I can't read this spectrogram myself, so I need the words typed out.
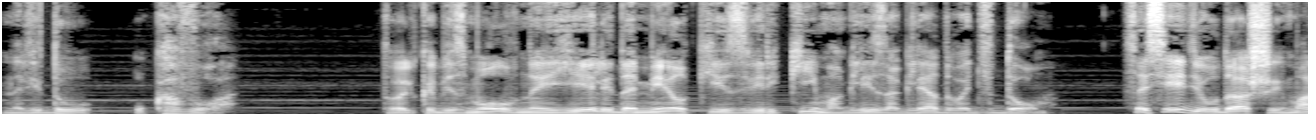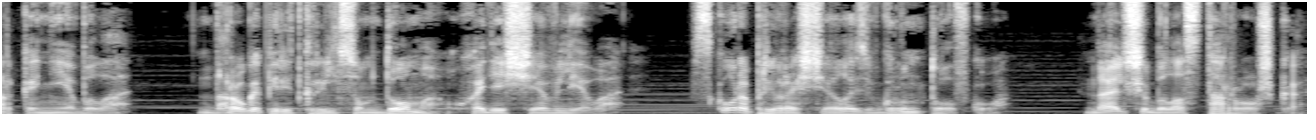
На виду у кого? Только безмолвные ели да мелкие зверьки могли заглядывать в дом. Соседей у Даши и Марка не было. Дорога перед крыльцом дома, уходящая влево, скоро превращалась в грунтовку. Дальше была сторожка,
